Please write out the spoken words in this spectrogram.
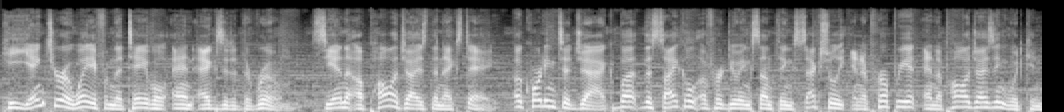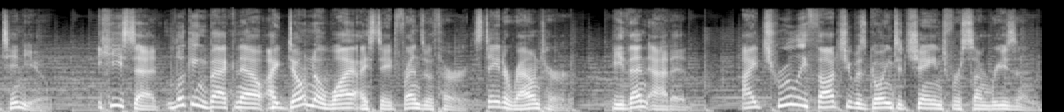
He yanked her away from the table and exited the room. Sienna apologized the next day, according to Jack, but the cycle of her doing something sexually inappropriate and apologizing would continue. He said, Looking back now, I don't know why I stayed friends with her, stayed around her. He then added, I truly thought she was going to change for some reason.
